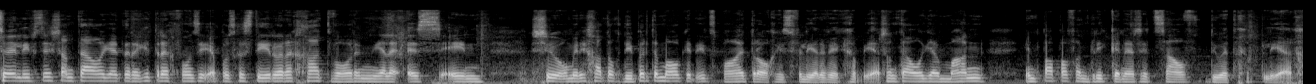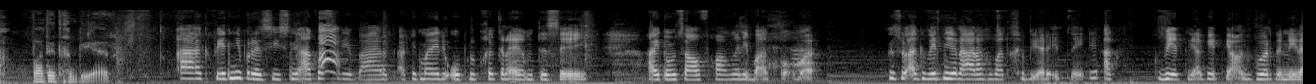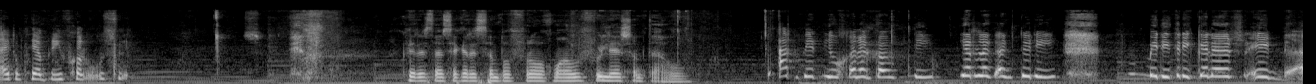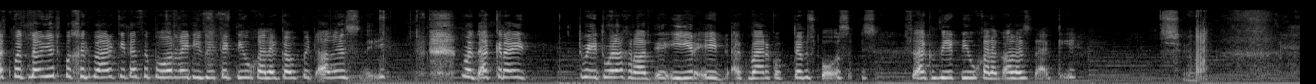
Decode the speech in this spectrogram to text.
So liefste Chantel, jy het rukkie terug vir ons 'n e-pos gestuur oor 'n gat waarin jy is en so om hierdie gat nog dieper te maak het iets baie tragies verlede week gebeur. Chantel, jou man en pappa van 3 kinders het self dood gepleeg. Wat het gebeur? Ek weet nie presies nie. Ek was by die werk. Ek het maar net die oproep gekry om te sê hy het homself gehang in die badkamer. So ek weet nie regtig wat gebeur het nie. Ek weet nie, ek het nie antwoorde nie. Hy het ook nie 'n brief gelos nie. Ek weet dit is nou seker 'n simpel vraag, maar hoe voel jy Chantel? Ek weet nie hoe gaan ek cope nie. Eerlik, ek doen nie met die drie kinders en ek wat nou eers begin werk het as 'n boerlady, weet ek nie hoe gaan ek cope met alles nie. Want ek kry R22 'n uur en ek werk op Timsbos. So ek weet nie hoe gaan ek alles dek nie. Sure.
